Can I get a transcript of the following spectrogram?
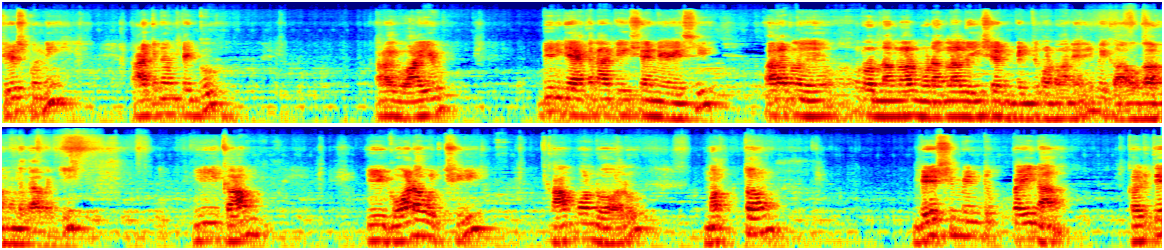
చేసుకుని ఆకినం పెగ్గు అలాగే వాయువు దీనికి ఏకనాటి ఈశాన్యం వేసి అరకులు రెండు అంగళాలు మూడు అంగళాలు ఈశాన్యం పెంచుకోవడం అనేది మీకు అవగాహన ఉంది కాబట్టి ఈ కాం ఈ గోడ వచ్చి కాంపౌండ్ వాళ్ళు మొత్తం బేస్మెంట్ పైన కడితే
